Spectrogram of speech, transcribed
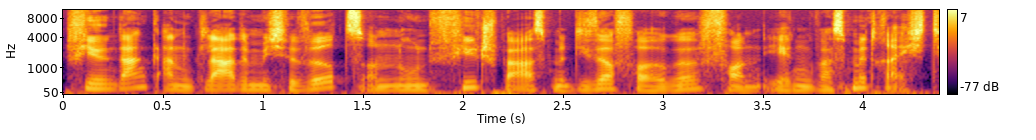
Vielen Dank an Glade Michel Wirz und nun viel Spaß mit dieser Folge von Irgendwas mit Recht.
